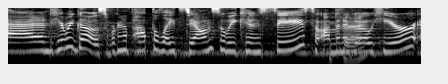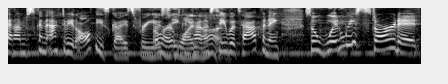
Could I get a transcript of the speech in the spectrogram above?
And here we go. So we're gonna pop the lights down so we can see. So I'm gonna go here, and I'm just gonna activate all these guys for you, All so right, you can kind of see what's happening. So when we start it,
